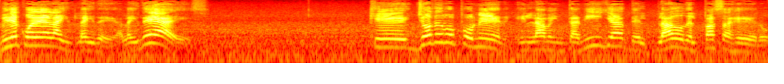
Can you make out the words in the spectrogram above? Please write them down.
Mire cuál es la, la idea. La idea es que yo debo poner en la ventanilla del lado del pasajero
